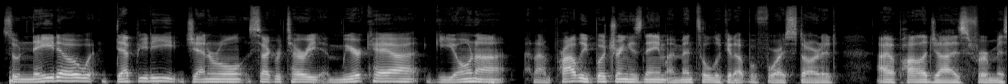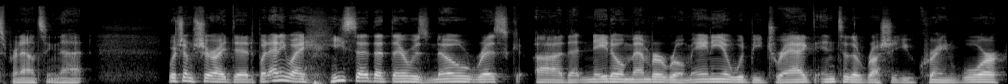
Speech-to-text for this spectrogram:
So NATO Deputy General Secretary Mircea Ghiona and I'm probably butchering his name. I meant to look it up before I started. I apologize for mispronouncing that, which I'm sure I did. But anyway, he said that there was no risk uh, that NATO member Romania would be dragged into the Russia Ukraine war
